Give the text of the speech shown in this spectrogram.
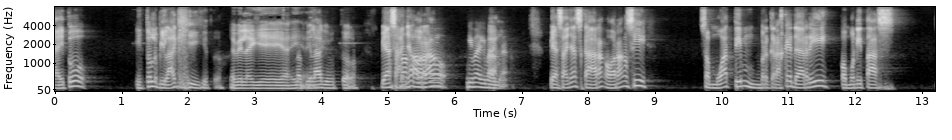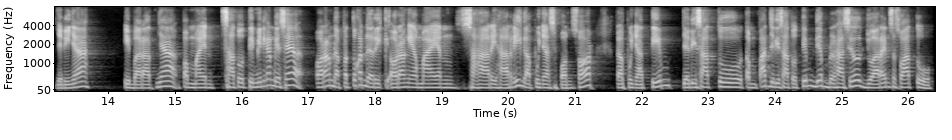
ya itu itu lebih lagi gitu. Lebih lagi ya. iya, lebih iya. lagi betul. Biasanya kalau- orang gimana gimana? Ah. gimana? biasanya sekarang orang sih semua tim bergeraknya dari komunitas. Jadinya ibaratnya pemain satu tim ini kan biasanya orang dapat tuh kan dari orang yang main sehari-hari nggak punya sponsor, nggak punya tim, jadi satu tempat jadi satu tim dia berhasil juarain sesuatu.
